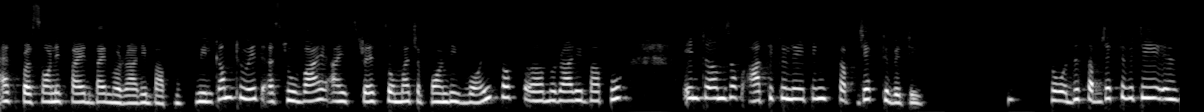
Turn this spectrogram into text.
as personified by Morari Bapu. We'll come to it as to why I stress so much upon the voice of uh, Morari Bapu in terms of articulating subjectivity. So this subjectivity is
